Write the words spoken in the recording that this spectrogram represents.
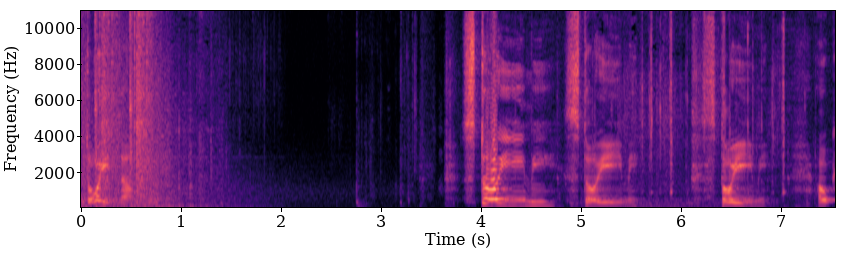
Stojí tam. Stojí mi, stojí mi, stojí mi. OK.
